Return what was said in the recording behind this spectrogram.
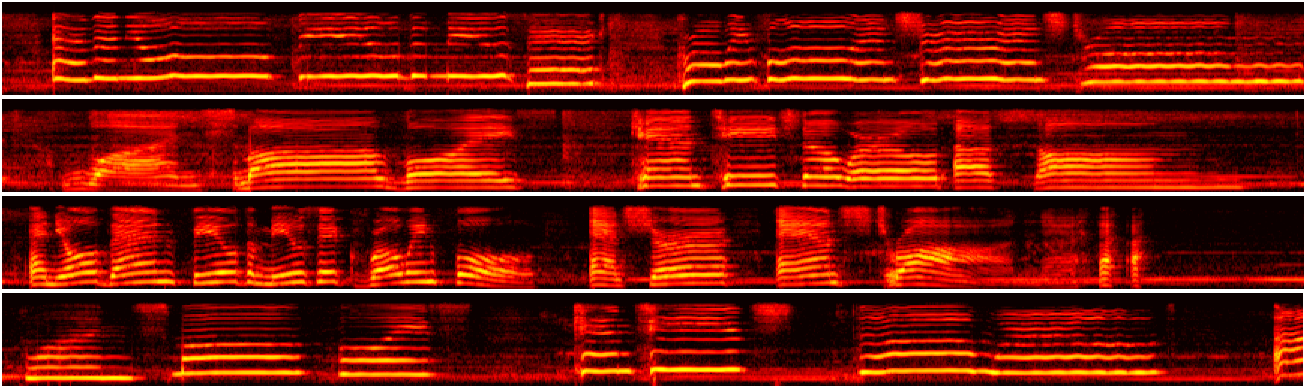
Can teach the world a song. And you'll then feel the music growing full and sure and strong. One small voice can teach the world a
